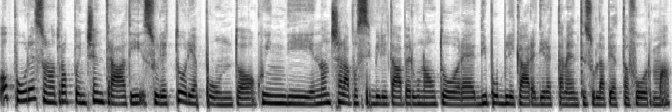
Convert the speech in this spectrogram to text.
oppure sono troppo incentrati sui lettori appunto, quindi non c'è la possibilità per un autore di pubblicare direttamente sulla piattaforma.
